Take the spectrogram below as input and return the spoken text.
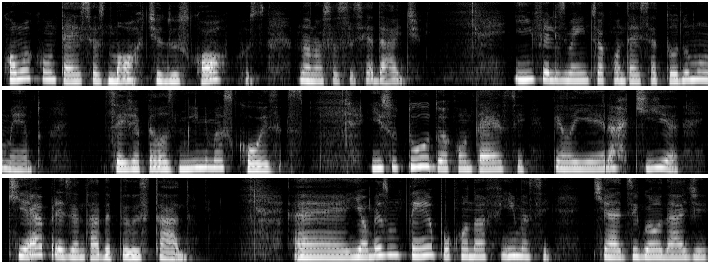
como acontecem as mortes dos corpos na nossa sociedade. E infelizmente isso acontece a todo momento, seja pelas mínimas coisas. Isso tudo acontece pela hierarquia que é apresentada pelo Estado. É, e ao mesmo tempo, quando afirma-se que a desigualdade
